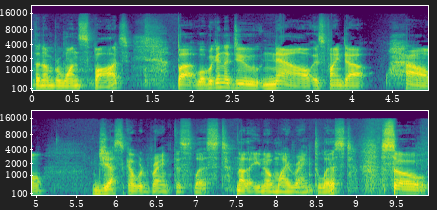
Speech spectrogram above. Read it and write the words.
the number one spot, but what we're gonna do now is find out how. Jessica would rank this list, now that you know my ranked list. So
